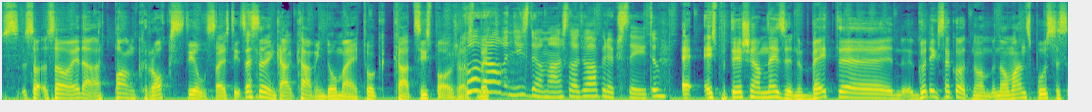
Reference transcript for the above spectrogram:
sa savā veidā ar punk rock stilu saistīts. Es nezinu, kā, kā viņi domāja to, kā tas izpaužās. Ko bet... vēl viņi izdomās, lai to aprakstītu? E, Es patiešām nezinu, bet, godīgi sakot, no, no manas puses,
